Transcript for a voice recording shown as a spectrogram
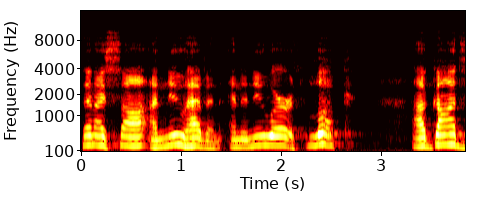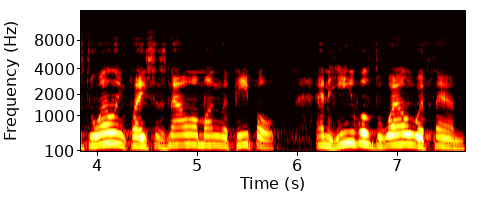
Then I saw a new heaven and a new earth. Look, uh, God's dwelling place is now among the people, and he will dwell with them.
